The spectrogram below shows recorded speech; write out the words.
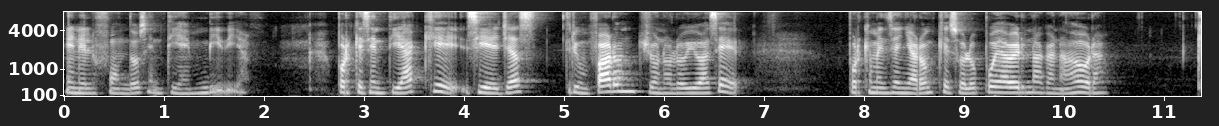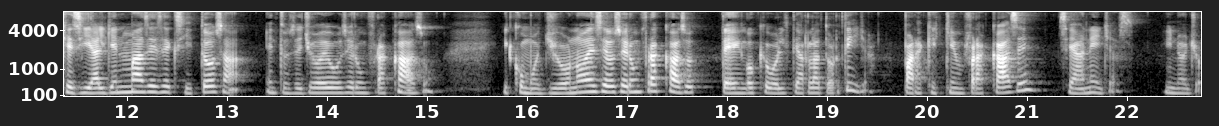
en el fondo sentía envidia. Porque sentía que si ellas triunfaron, yo no lo iba a hacer porque me enseñaron que solo puede haber una ganadora, que si alguien más es exitosa, entonces yo debo ser un fracaso. Y como yo no deseo ser un fracaso, tengo que voltear la tortilla para que quien fracase sean ellas y no yo.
